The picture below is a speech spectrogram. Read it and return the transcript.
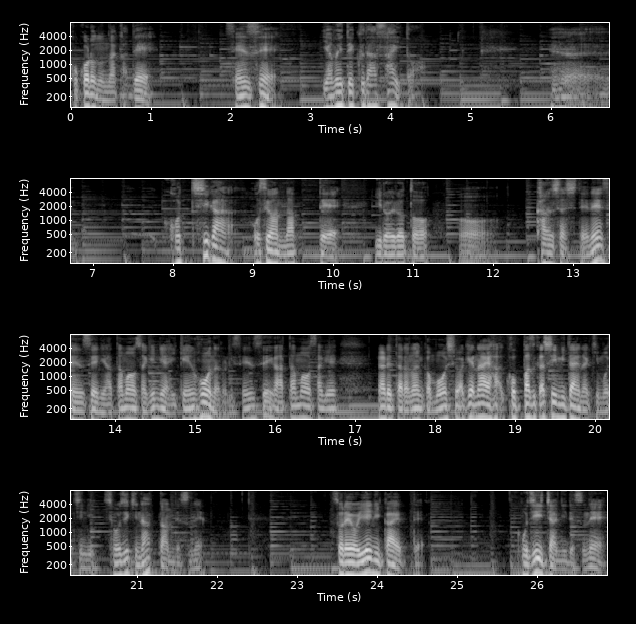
心の中で「先生やめてください」と。え、こっちがお世話になっていろいろと感謝してね先生に頭を下げにはいけん方なのに先生が頭を下げられたらなんか申し訳ないこっぱずかしいみたいな気持ちに正直なったんですね。それを家に帰っておじいちゃんにですね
